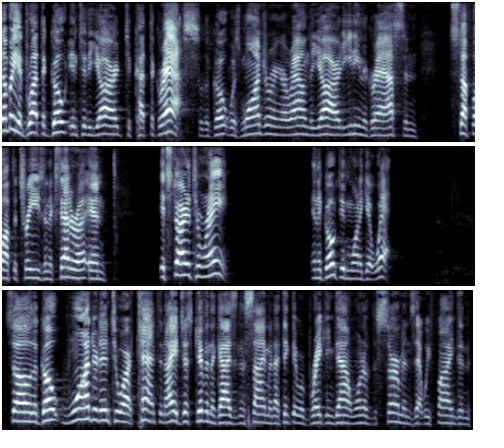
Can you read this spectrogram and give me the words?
Somebody had brought the goat into the yard to cut the grass. So the goat was wandering around the yard eating the grass and stuff off the trees and etc. And it started to rain. And the goat didn't want to get wet. So the goat wandered into our tent, and I had just given the guys an assignment. I think they were breaking down one of the sermons that we find in,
